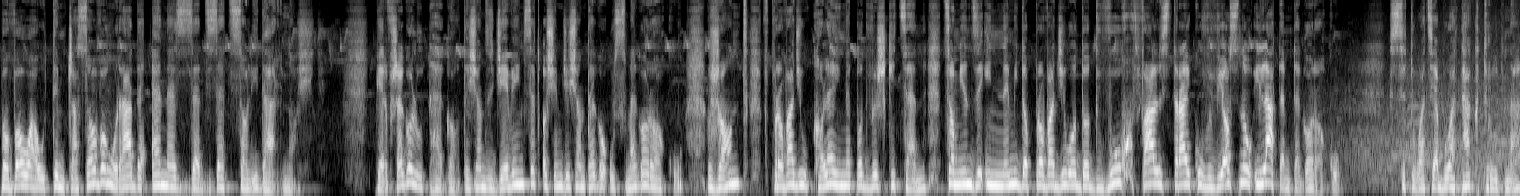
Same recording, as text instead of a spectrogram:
powołał tymczasową Radę NSZZ Solidarność. 1 lutego 1988 roku rząd wprowadził kolejne podwyżki cen, co między innymi doprowadziło do dwóch fal strajków wiosną i latem tego roku. Sytuacja była tak trudna,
